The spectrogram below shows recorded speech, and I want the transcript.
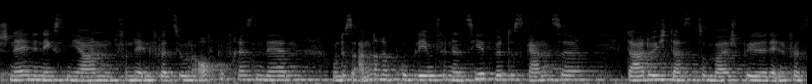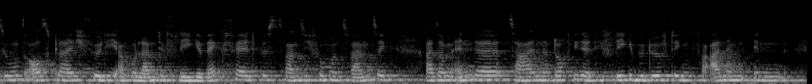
schnell in den nächsten Jahren von der Inflation aufgefressen werden. Und das andere Problem finanziert wird das Ganze dadurch, dass zum Beispiel der Inflationsausgleich für die ambulante Pflege wegfällt bis 2025. Also am Ende zahlen dann doch wieder die Pflegebedürftigen, vor allem in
